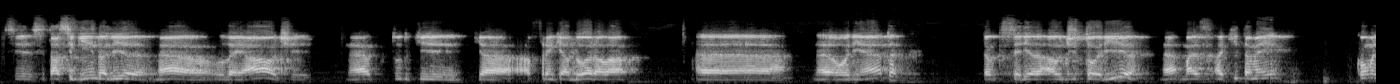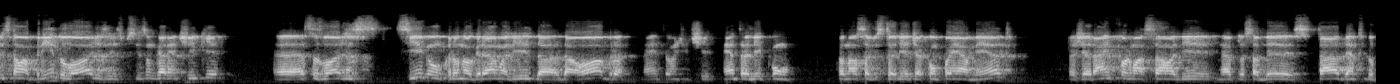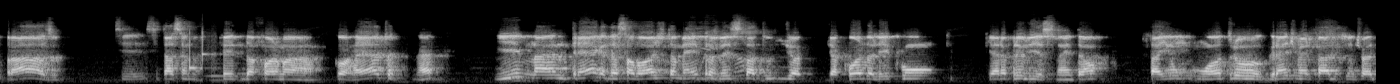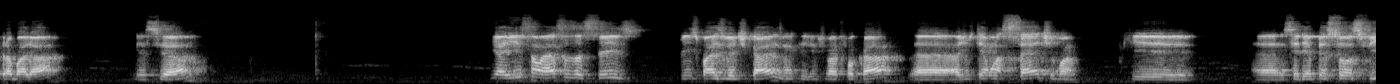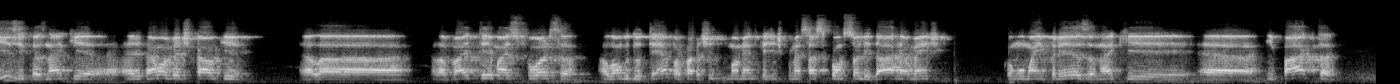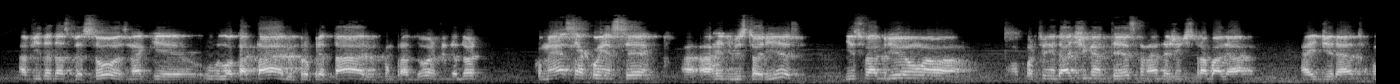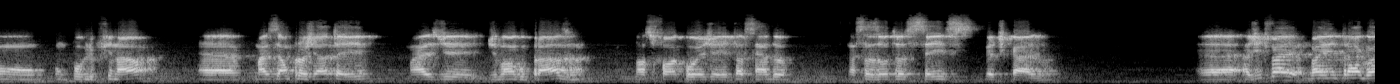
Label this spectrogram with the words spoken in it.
se está seguindo ali né, o layout, né, tudo que, que a, a franqueadora lá é, né, orienta, então que seria auditoria, né, mas aqui também, como eles estão abrindo lojas, eles precisam garantir que é, essas lojas sigam o cronograma ali da, da obra, né, então a gente entra ali com com a nossa vistoria de acompanhamento, para gerar informação ali, né, para saber se está dentro do prazo, se está sendo feito da forma correta, né? E na entrega dessa loja também para ver se está tudo de, de, acordo ali com o que era previsto, né? Então, está aí um, um, outro grande mercado que a gente vai trabalhar esse ano. aí são essas as seis principais verticais né, que a gente vai focar. É, a gente tem uma sétima que é, seria pessoas físicas, né, que é, é uma vertical que ela, ela vai ter mais força ao longo do tempo, a partir do momento que a gente começar a se consolidar realmente como uma empresa né, que é, impacta a vida das pessoas, né, que o locatário, o proprietário, o comprador, o vendedor comecem a conhecer a, a rede de vistorias, isso vai abrir uma, uma oportunidade gigantesca né, da gente trabalhar aí direto com, com o público final, é, mas é um projeto aí mais de, de longo prazo. Né? Nosso foco hoje está sendo nessas outras seis verticais. Né? É, a gente vai, vai entrar agora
